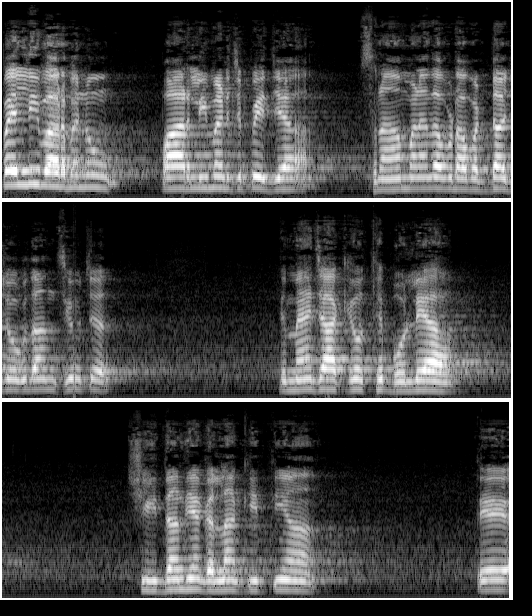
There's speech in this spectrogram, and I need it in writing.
ਪਹਿਲੀ ਵਾਰ ਮੈਨੂੰ ਪਾਰਲੀਮੈਂਟ 'ਚ ਭੇਜਿਆ। ਸਨਾਮ ਵਾਲਿਆਂ ਦਾ ਬੜਾ ਵੱਡਾ ਯੋਗਦਾਨ ਸੀ ਉਹ 'ਚ। ਤੇ ਮੈਂ ਜਾ ਕੇ ਉੱਥੇ ਬੋਲਿਆ, ਸ਼ਹੀਦਾਂ ਦੀਆਂ ਗੱਲਾਂ ਕੀਤੀਆਂ, ਤੇ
